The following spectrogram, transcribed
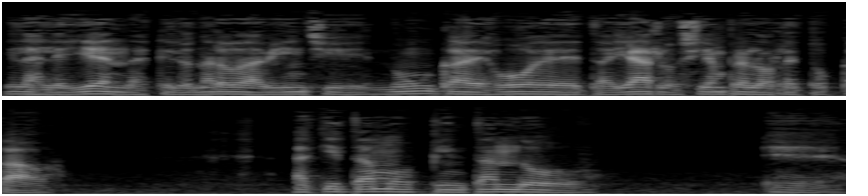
y las leyendas que Leonardo da Vinci nunca dejó de detallarlo, siempre lo retocaba. Aquí estamos pintando eh,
